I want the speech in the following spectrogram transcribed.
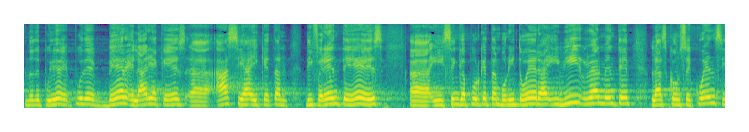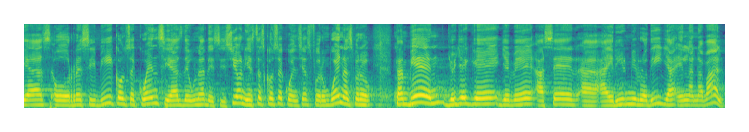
en donde pude, pude ver el área que es Asia y qué tan diferente es. Ah, y Singapur qué tan bonito era y vi realmente las consecuencias o recibí consecuencias de una decisión y estas consecuencias fueron buenas, pero también yo llegué, llevé a hacer, a, herir mi rodilla en la naval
